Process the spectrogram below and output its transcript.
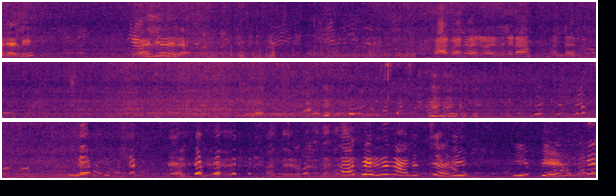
പോണെ, അല്ലേ വലിയ തര പകൽ വരണമായിരുന്നില്ലടാ നല്ലായിരുന്നു ആ പെണ്ണ് നനച്ചടി. ഈ പെണ്ണ്.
